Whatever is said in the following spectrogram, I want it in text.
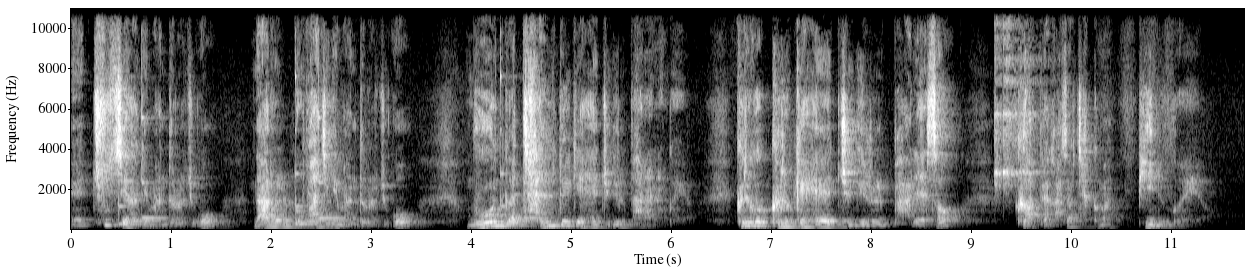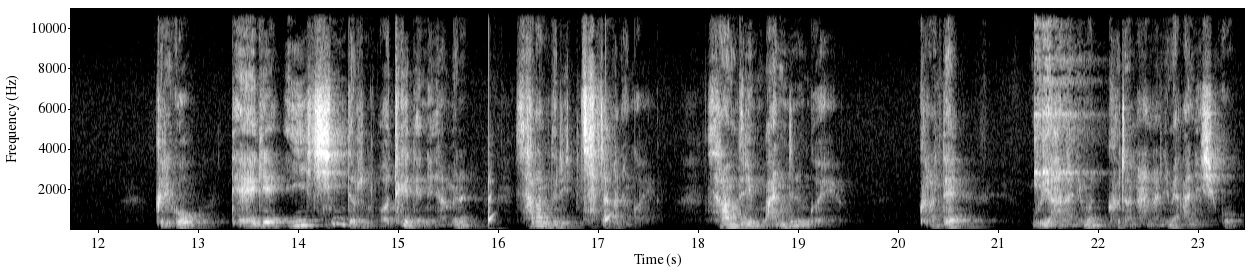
예, 출세하게 만들어주고, 나를 높아지게 만들어주고, 무언가 잘 되게 해주기를 바라는 거예요. 그리고 그렇게 해주기를 바래서 그 앞에 가서 자꾸만 비는 거예요. 그리고 대개 이 신들은 어떻게 되느냐면은 사람들이 찾아가는 거예요. 사람들이 만드는 거예요. 그런데 우리 하나님은 그런 하나님이 아니시고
